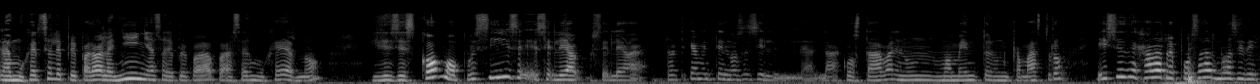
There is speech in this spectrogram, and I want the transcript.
la mujer se le preparaba, a la niña se le preparaba para ser mujer, ¿no? Y dices, ¿cómo? Pues sí, se, se le, se le prácticamente, no sé si la, acostaban en un momento en un camastro y se dejaba reposar, ¿no? Así de,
